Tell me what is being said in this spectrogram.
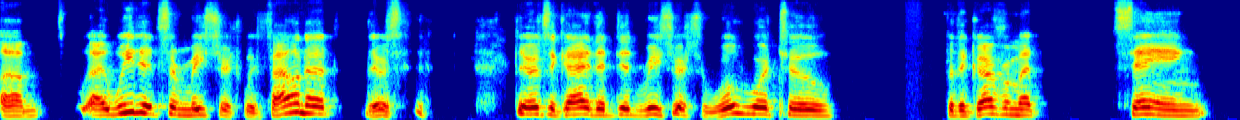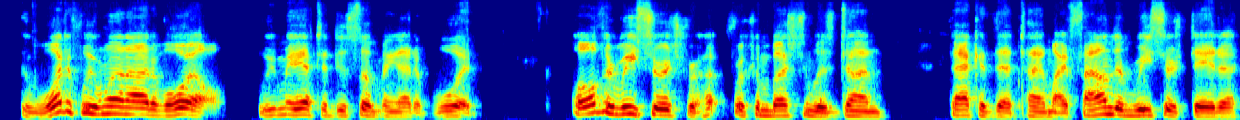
um, uh, we did some research. We found out there's there's a guy that did research in World War II for the government saying, what if we run out of oil? We may have to do something out of wood. All the research for, for combustion was done back at that time. I found the research data.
